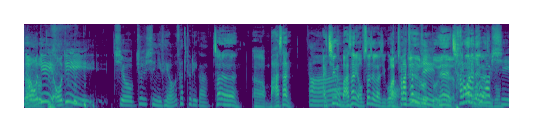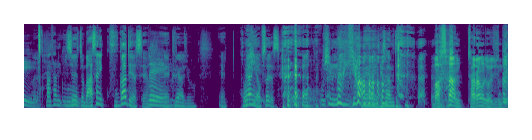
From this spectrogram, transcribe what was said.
다음으로- 어디, 어디 지역 출신이세요? 사투리가. 저는 어, 마산. 아. 아니 지금 마산이 없어져가지고 마창진으로 마창진. 또 네, 이제 참- 창원이 돼가지고. 네. 마산구. 이제 좀 마산이 구가 되었어요. 네. 네, 그래가지고 네, 고향이 혹시- 없어졌어요. 어, 우시는 거 아니죠? 네, 죄송합니다. 마산 자랑을 좀 해주신다고.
